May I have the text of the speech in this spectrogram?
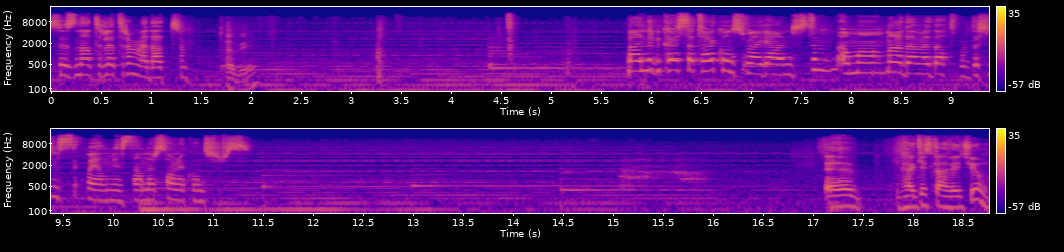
Sözünü hatırlatırım Vedat'cığım. Tabii. Ben de birkaç detay konuşmaya gelmiştim ama madem Vedat burada şimdi sıkmayalım insanları sonra konuşuruz. Ee, herkes kahve içiyor mu?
